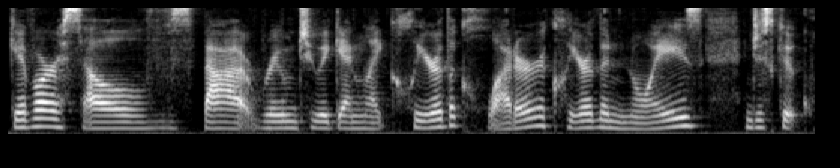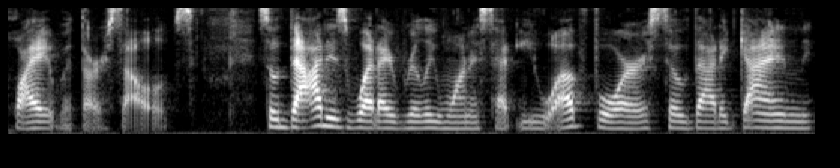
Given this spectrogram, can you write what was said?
give ourselves that room to again, like clear the clutter, clear the noise, and just get quiet with ourselves. So, that is what I really want to set you up for so that again,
